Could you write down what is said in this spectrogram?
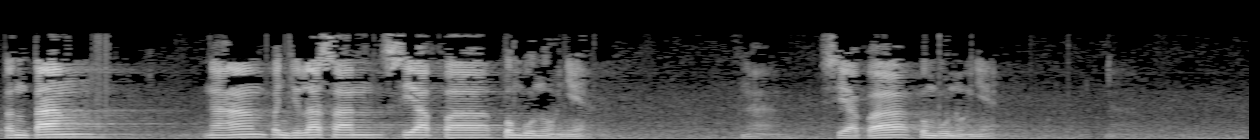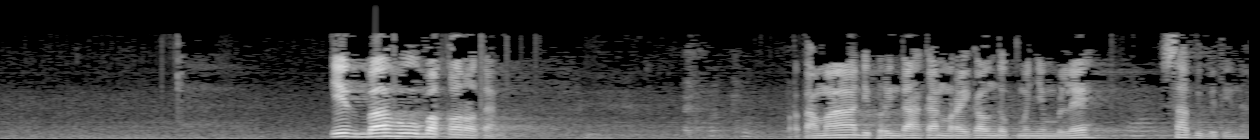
tentang nah penjelasan siapa pembunuhnya. Siapa pembunuhnya? Idbahu baqaratan. Pertama diperintahkan mereka untuk menyembelih sapi betina.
